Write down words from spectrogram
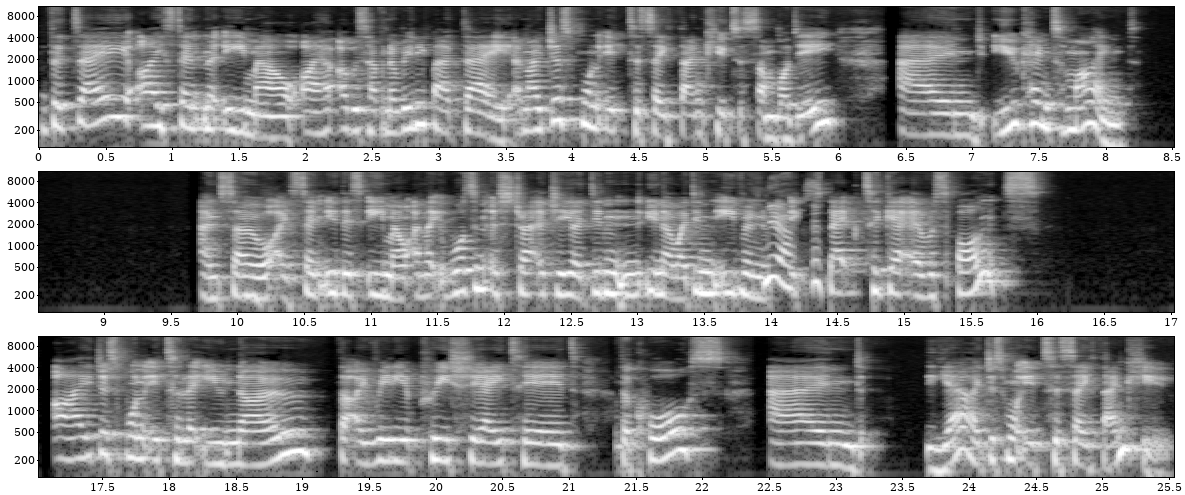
the day I sent the email, I, I, was having a really bad day and I just wanted to say thank you to somebody. And you came to mind. And so hmm. I sent you this email, and it wasn't a strategy. I didn't, you know, I didn't even yeah. expect to get a response. I just wanted to let you know that I really appreciated the course. And yeah, I just wanted to say thank you.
